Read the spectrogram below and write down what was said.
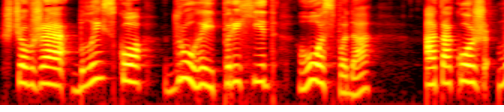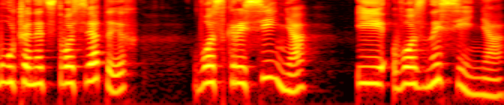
що вже близько другий прихід Господа, а також мучеництво святих, Воскресіння і Вознесіння.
